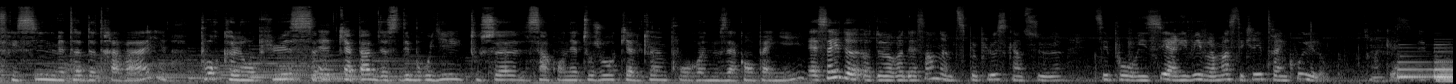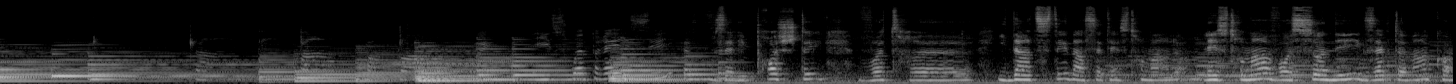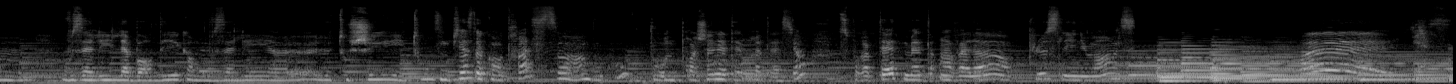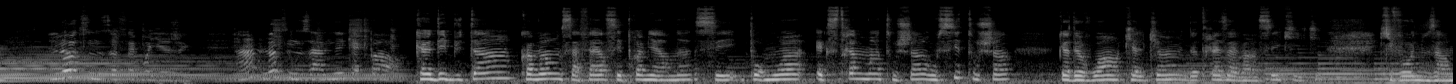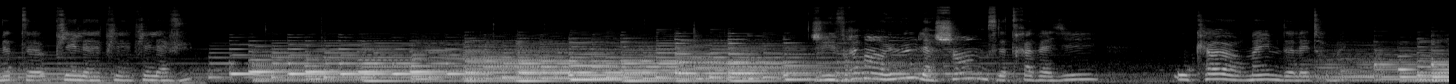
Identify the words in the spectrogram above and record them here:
J'offre ici une méthode de travail pour que l'on puisse être capable de se débrouiller tout seul sans qu'on ait toujours quelqu'un pour nous accompagner. Essaye de, de redescendre un petit peu plus quand tu... Sais, pour ici arriver vraiment, c'est écrit tranquille. OK. Et sois prêt ici parce que vous allez projeter votre euh, identité dans cet instrument-là. L'instrument va sonner exactement comme vous allez l'aborder, comme vous allez euh, le toucher et tout. C'est une pièce de contraste, ça, hein, beaucoup. Pour une prochaine interprétation, tu pourras peut-être mettre en valeur plus les nuances. Ouais! Yes! Là, tu nous as fait voyager. Hein? Là, tu nous as amené quelque part. Qu'un débutant commence à faire ses premières notes, c'est pour moi extrêmement touchant, aussi touchant que de voir quelqu'un de très avancé qui, qui, va nous en mettre euh, plein la, plein, plein la vue. J'ai vraiment eu la chance de travailler au cœur même de l'être humain.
